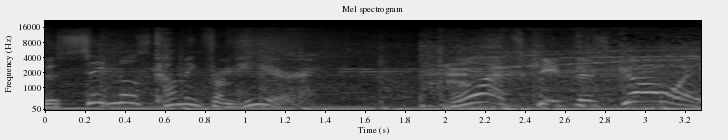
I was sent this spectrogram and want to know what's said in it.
The signal's coming from here. Let's keep this going!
